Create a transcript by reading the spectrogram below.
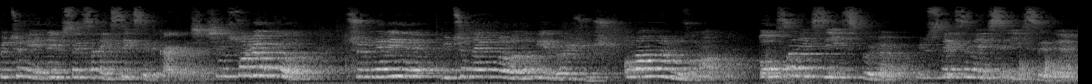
bütün de 180 eksi x dedik arkadaşlar. Şimdi soruyu okuyalım. Tümleriyle bütünlerin oranı 1 bölü 3'müş. Oranları o zaman 90 eksi x bölü 180 eksi x dedim.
